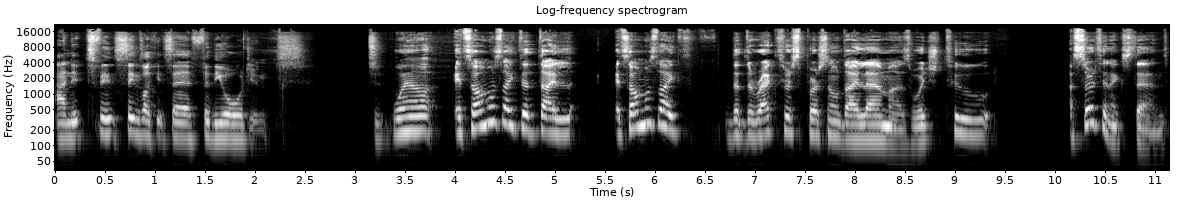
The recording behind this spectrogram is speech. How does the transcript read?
and it, it seems like it's there for the audience. Well, it's almost like the it's almost like the director's personal dilemmas, which to a certain extent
